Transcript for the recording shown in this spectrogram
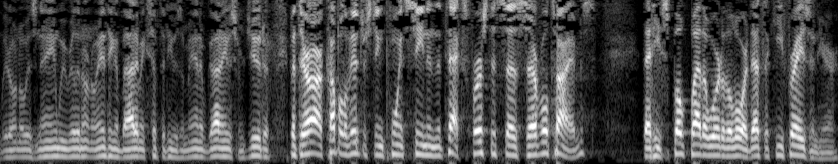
We don't know his name. We really don't know anything about him except that he was a man of God and he was from Judah. But there are a couple of interesting points seen in the text. First, it says several times that he spoke by the word of the Lord. That's a key phrase in here.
